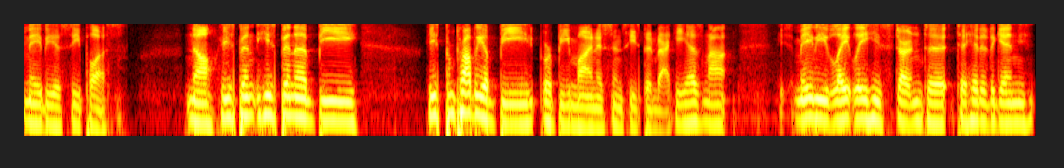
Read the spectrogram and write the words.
maybe a C plus. No, he's been he's been a B. He's been probably a B or B minus since he's been back. He has not. Maybe lately he's starting to to hit it again.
